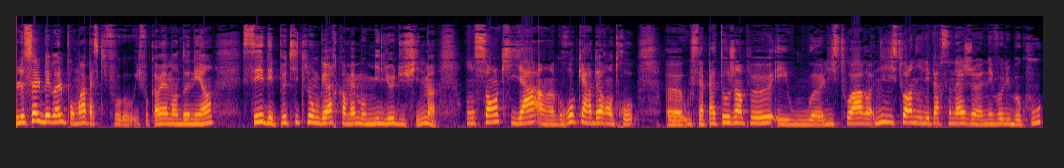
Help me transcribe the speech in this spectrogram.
Le seul bémol pour moi, parce qu'il faut, il faut quand même en donner un, c'est des petites longueurs quand même au milieu du film. On sent qu'il y a un gros quart d'heure en trop, euh, où ça patauge un peu et où euh, l'histoire, ni l'histoire ni les personnages euh, n'évoluent beaucoup.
